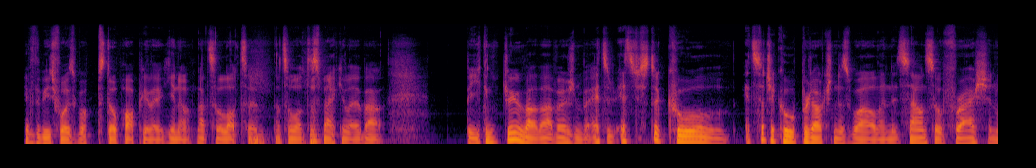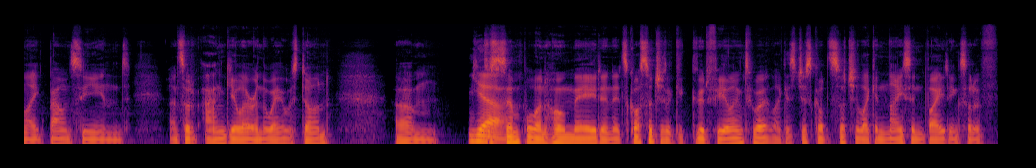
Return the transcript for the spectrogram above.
if the Beach Boys were still popular, you know, that's a lot to that's a lot to speculate about. But you can dream about that version. But it's it's just a cool. It's such a cool production as well, and it sounds so fresh and like bouncy and and sort of angular in the way it was done. Um, Yeah. just simple and homemade, and it's got such a, like a good feeling to it. Like it's just got such a like a nice, inviting sort of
